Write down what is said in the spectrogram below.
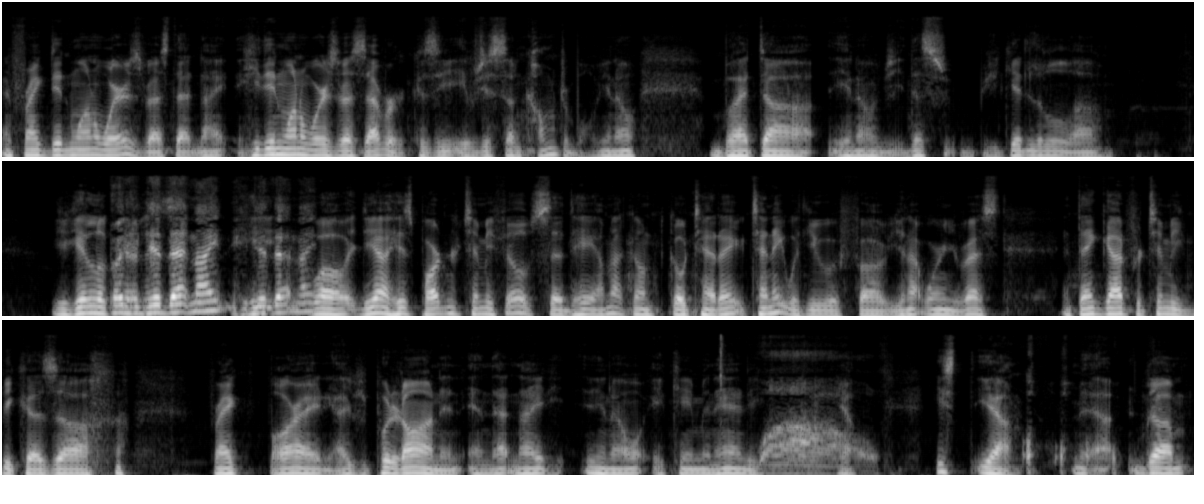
and Frank didn't want to wear his vest that night. He didn't want to wear his vest ever because he, he was just uncomfortable, you know. But you know, this you get a little. You get a little. But he did that night. He, did that night. Well, yeah, his partner Timmy Phillips said, "Hey, I'm not going to go 10-8, 10-8 with you if uh, you're not wearing your vest." And thank God for Timmy because uh, Frank, all right, you put it on, and, and that night, you know, it came in handy. wow. Yeah. He's yeah, yeah. The um,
